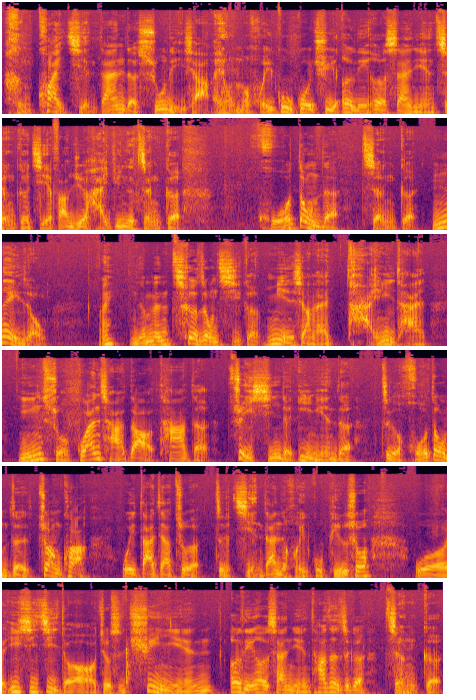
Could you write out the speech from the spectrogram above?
很快简单的梳理一下？哎，我们回顾过去二零二三年整个解放军海军的整个。活动的整个内容，哎，能不能侧重几个面向来谈一谈？您所观察到它的最新的一年的这个活动的状况，为大家做这个简单的回顾。比如说，我依稀记得哦，就是去年二零二三年，它的这个整个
